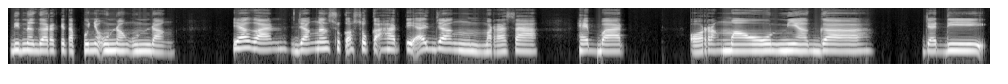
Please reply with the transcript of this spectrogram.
di negara kita punya undang-undang. Ya kan? Jangan suka-suka hati aja merasa hebat orang mau niaga jadi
